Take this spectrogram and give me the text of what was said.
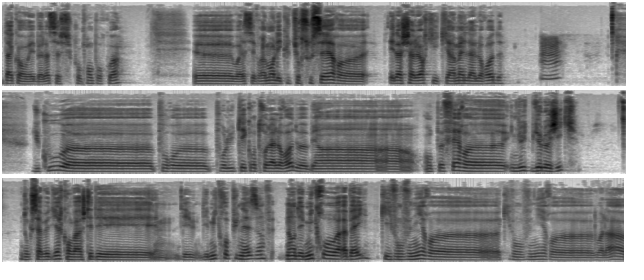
D'accord, oui, ben là, ça, je comprends pourquoi. Euh, voilà, c'est vraiment les cultures sous serre euh, et la chaleur qui, qui amène la rôde. Du coup, euh, pour euh, pour lutter contre l'alrod, bien, on peut faire euh, une lutte biologique. Donc ça veut dire qu'on va acheter des des, des micro punaises, non des micro abeilles qui vont venir qui vont venir voilà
